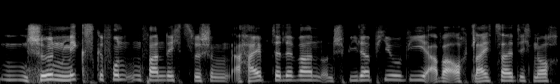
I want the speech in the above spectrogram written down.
einen schönen Mix gefunden, fand ich, zwischen Hype-Delivern und Spieler-POV, aber auch gleichzeitig noch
